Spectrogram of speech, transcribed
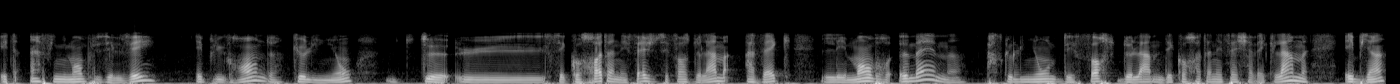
est infiniment plus élevée et plus grande que l'union de ces kochot en effet, de ces forces de l'âme avec les membres eux-mêmes. Parce que l'union des forces de l'âme, des kochot anefesh avec l'âme, est bien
